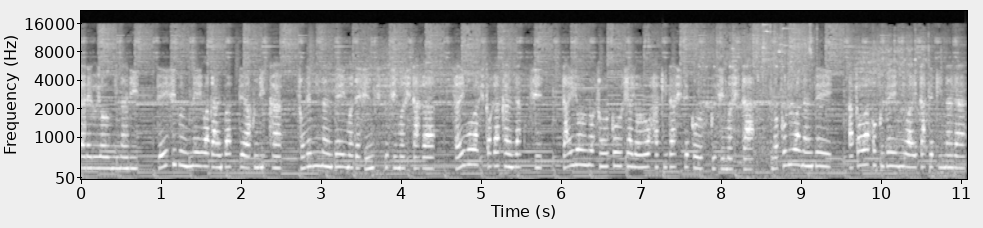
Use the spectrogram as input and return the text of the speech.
されるようになり、停止文明は頑張ってアフリカ、それに南米まで進出しましたが、最後は人が陥落し、大量の装甲車両を吐き出して降伏しました。残るは南米、あとは北米に湧いた敵なら、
